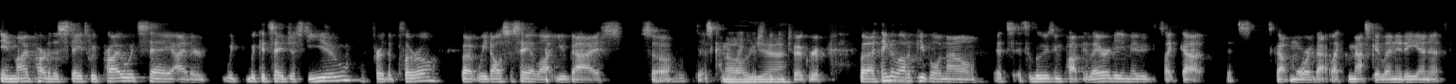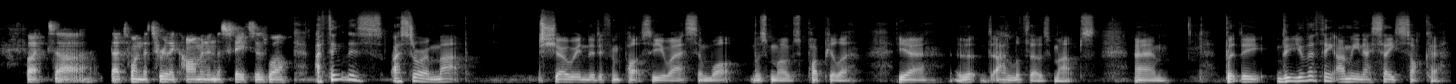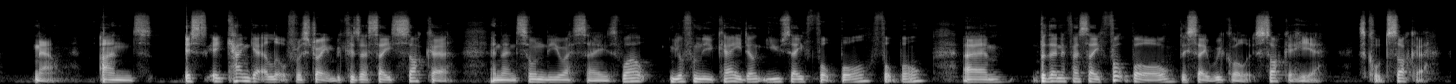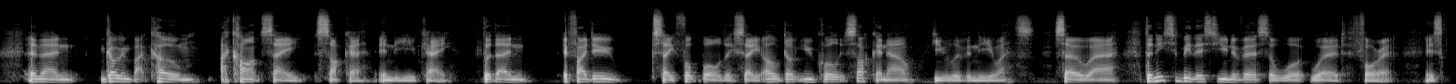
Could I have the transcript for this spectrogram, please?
in my part of the States, we probably would say either, we, we could say just you for the plural, but we'd also say a lot you guys. So it's kind of oh, like you're yeah. speaking to a group. But I think yeah. a lot of people now it's it's losing popularity. Maybe it's like got it's it's got more of that like masculinity in it. But uh, that's one that's really common in the states as well. I think there's I saw a map showing the different parts of the US and what was most popular. Yeah, I love those maps. Um, but the the other thing, I mean, I say soccer now, and it can get a little frustrating because I say soccer, and then someone in the US says, "Well, you're from the UK, don't you say football? Football?" Um, but then if I say football, they say we call it soccer here. It's called soccer, and then going back home, I can't say soccer in the UK. But then if I do say football, they say, "Oh, don't you call it soccer now? You live in the US." So uh, there needs to be this universal wo- word for it. It's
